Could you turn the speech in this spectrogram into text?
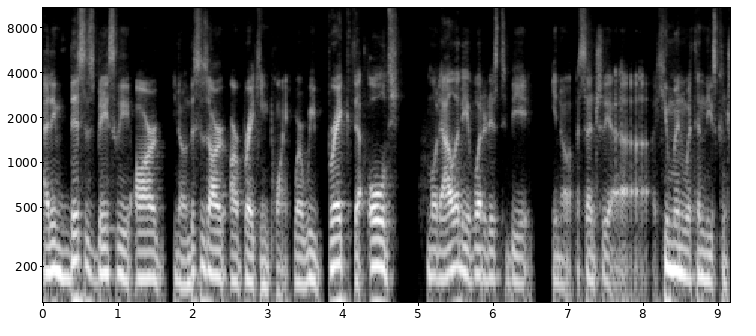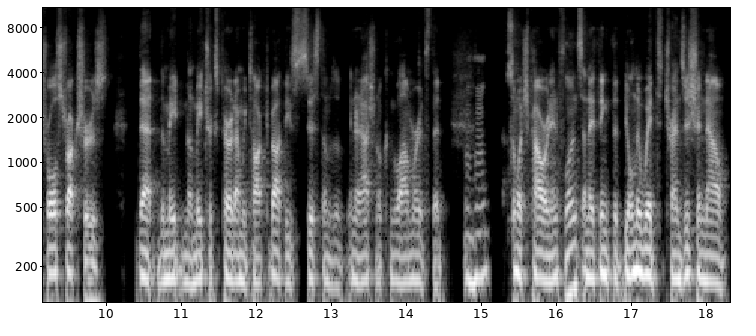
I think this is basically our, you know, this is our our breaking point where we break the old modality of what it is to be, you know, essentially a, a human within these control structures that the, the matrix paradigm we talked about, these systems of international conglomerates that mm-hmm. so much power and influence. And I think that the only way to transition now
